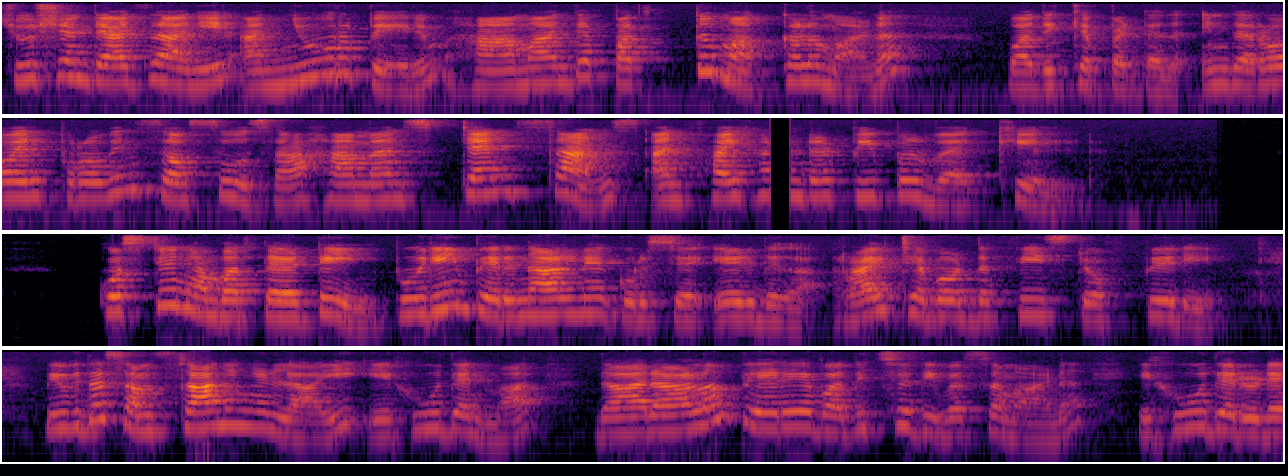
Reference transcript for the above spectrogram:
Shushan രാജധാനിയിൽ അഞ്ഞൂറ് പേരും ഹാമാന്റെ പത്ത് മക്കളുമാണ് വധിക്കപ്പെട്ടത്. In the royal province of Susa Haman's ten sons and five hundred people were killed question number thirteen Purim പെരുന്നാളിനെ കുറിച്ച് എഴുതുക. Write about the feast of Purim വിവിധ സംസ്ഥാനങ്ങളിലായി യഹൂദന്മാർ ധാരാളം പേരെ വധിച്ച ദിവസമാണ് യഹൂദരുടെ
